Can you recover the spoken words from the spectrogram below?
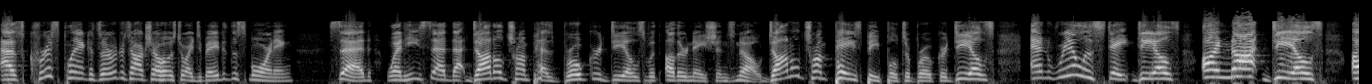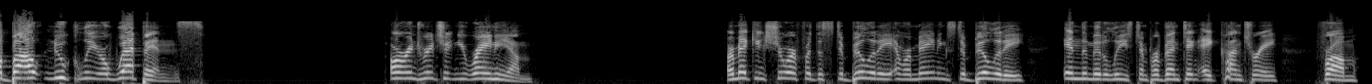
as Chris Plante, conservative talk show host who I debated this morning, said when he said that Donald Trump has brokered deals with other nations. No, Donald Trump pays people to broker deals, and real estate deals are not deals about nuclear weapons or enriching uranium or making sure for the stability and remaining stability in the Middle East and preventing a country from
